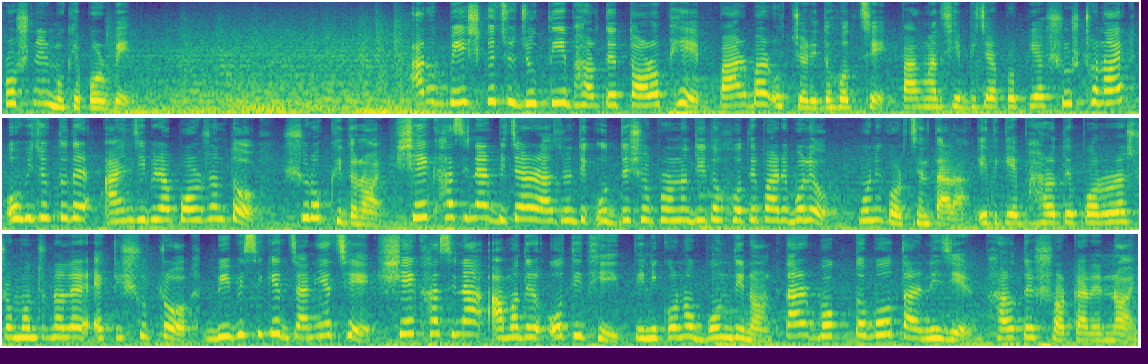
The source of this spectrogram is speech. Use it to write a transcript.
প্রশ্নের মুখে পড়বে। আরও বেশ কিছু যুক্তি ভারতের তরফে বারবার উচ্চারিত হচ্ছে। বাংলাদেশের বিচার প্রক্রিয়া সুষ্ঠু নয়, অভিযুক্তদের আইনজীবীরা পর্যন্ত সুরক্ষিত নয়। শেখ হাসিনার বিচার রাজনৈতিক উদ্দেশ্য প্রণোদিত হতে পারে বলেও মনে করছেন তারা। এদিকে ভারতের পররাষ্ট্র মন্ত্রণালয়ের একটি সূত্র বিবিসিকে জানিয়েছে, শেখ হাসিনা আমাদের অতিথি, তিনি কোনো বন্দী নন। তার বক্তব্য তার নিজের, ভারতের সরকারের নয়।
